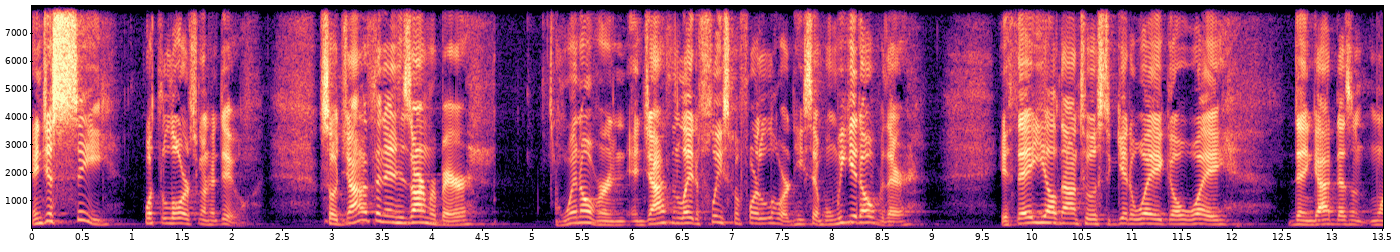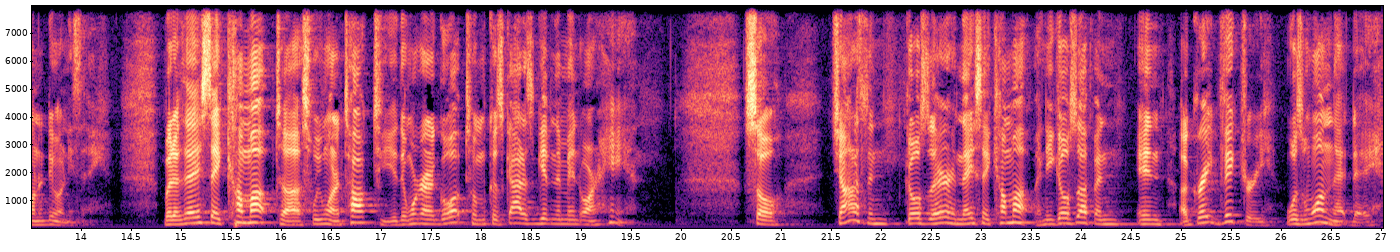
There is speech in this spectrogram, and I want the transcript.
and just see what the Lord's going to do. So Jonathan and his armor bearer went over, and, and Jonathan laid a fleece before the Lord. And he said, When we get over there, if they yell down to us to get away, go away, then God doesn't want to do anything. But if they say, Come up to us, we want to talk to you, then we're going to go up to them because God has given them into our hand. So Jonathan goes there and they say, Come up. And he goes up, and, and a great victory was won that day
